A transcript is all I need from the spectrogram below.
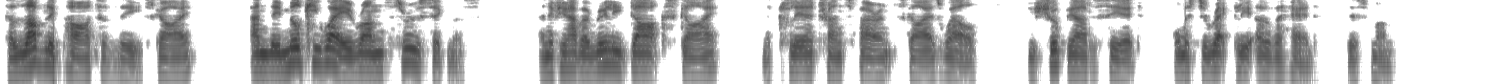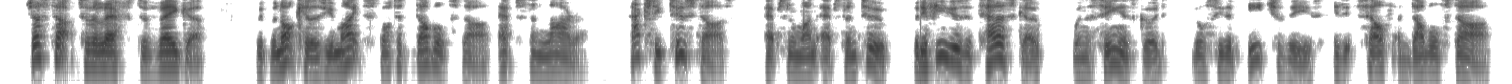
It's a lovely part of the sky, and the Milky Way runs through Cygnus. And if you have a really dark sky, and a clear transparent sky as well, you should be able to see it almost directly overhead this month. Just up to the left of Vega, with binoculars, you might spot a double star, Epsilon Lyrae. Actually, two stars, Epsilon 1, Epsilon 2. But if you use a telescope, when the seeing is good, you'll see that each of these is itself a double star.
